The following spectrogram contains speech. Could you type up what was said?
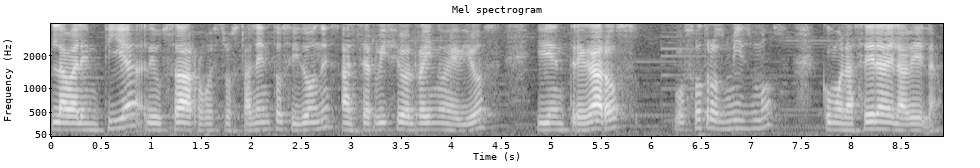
la valentía de usar vuestros talentos y dones al servicio del reino de Dios y de entregaros vosotros mismos como la cera de la vela,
